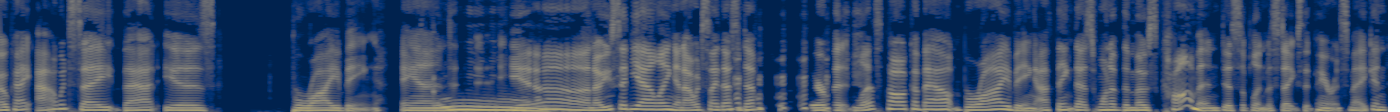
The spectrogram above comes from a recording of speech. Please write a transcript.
Okay. I would say that is bribing. And Ooh. yeah, I know you said yelling, and I would say that's definitely there, but let's talk about bribing. I think that's one of the most common discipline mistakes that parents make, and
